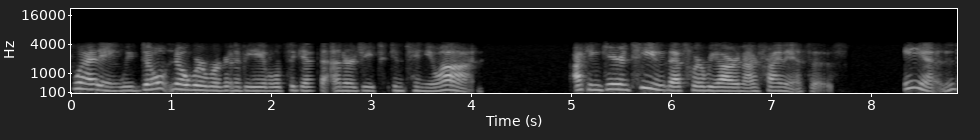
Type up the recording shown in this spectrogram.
sweating, we don't know where we're going to be able to get the energy to continue on. I can guarantee you that's where we are in our finances. And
